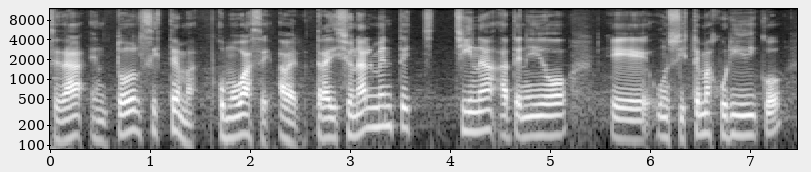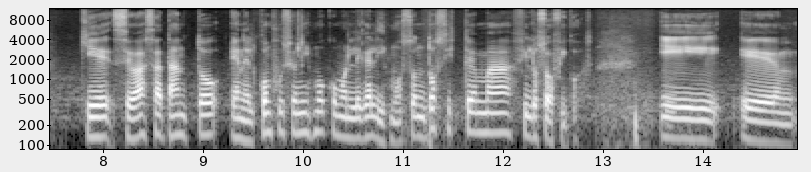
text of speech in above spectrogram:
Se da en todo el sistema como base. A ver, tradicionalmente China ha tenido eh, un sistema jurídico que se basa tanto en el confucianismo como en el legalismo. Son dos sistemas filosóficos y eh,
